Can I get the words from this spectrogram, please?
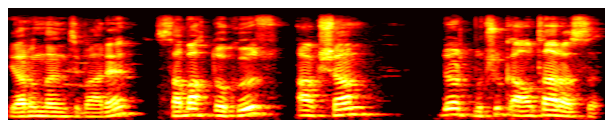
yarından itibaren sabah 9, akşam 4.30-6 arası.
